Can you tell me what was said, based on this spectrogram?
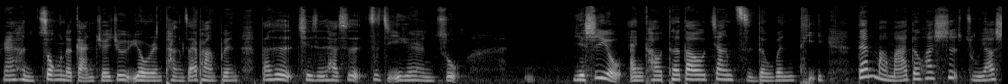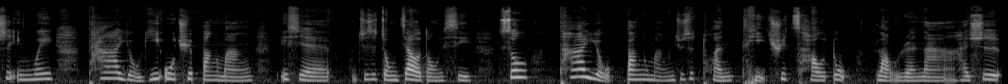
然后很重的感觉，就有人躺在旁边，但是其实她是自己一个人住，也是有 encounter 到这样子的问题。但妈妈的话是主要是因为她有义务去帮忙一些就是宗教的东西，so。他有帮忙，就是团体去超度老人啊，还是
